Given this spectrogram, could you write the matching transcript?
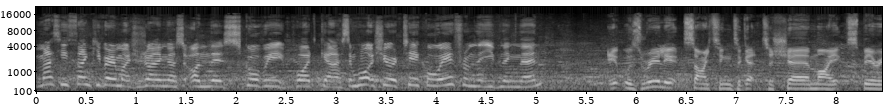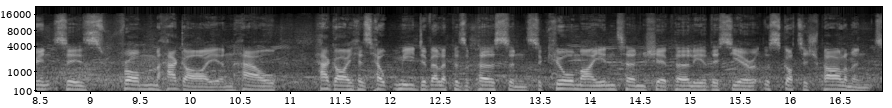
Matthew, thank you very much for joining us on the SCOVI podcast. And what's your takeaway from the evening then? It was really exciting to get to share my experiences from Haggai and how Haggai has helped me develop as a person, secure my internship earlier this year at the Scottish Parliament,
